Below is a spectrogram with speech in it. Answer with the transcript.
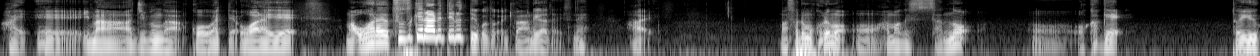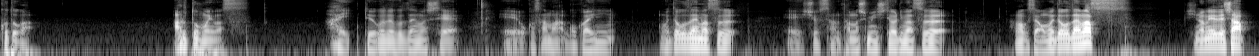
はい、えー、今、自分がこうやってお笑いで、まあ、お笑いを続けられてるっていうことが一番ありがたいですね。はい。まあ、それもこれも、浜口さんのおかげということがあると思います。はい。ということでございまして、えー、お子様ご解任おめでとうございます。えー、出産楽しみにしております。浜口さんおめでとうございます。篠宮でした。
